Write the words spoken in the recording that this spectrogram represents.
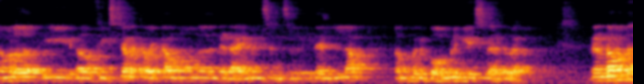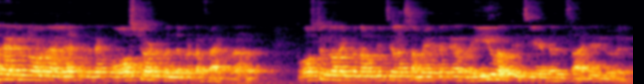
നമ്മൾ ഈ ഫിക്സ്ചർ ഒക്കെ വെക്കാൻ പോകുന്നതിന്റെ ഡയമെൻഷൻസ് ഇതെല്ലാം നമുക്കൊരു കോംപ്ലിക്കേഷൻ ആയിട്ട് വരാം. രണ്ടാമത്തെ കാര്യം എന്ന് പറഞ്ഞാൽ ഇതിന്റെ കോസ്റ്റുമായിട്ട് ബന്ധപ്പെട്ട ഫാക്ടറാണ് കോസ്റ്റ് എന്ന് പറയുമ്പോൾ നമുക്ക് ചില സമയത്തൊക്കെ റീവർക്ക് ചെയ്യേണ്ട ഒരു സാഹചര്യം വരും.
